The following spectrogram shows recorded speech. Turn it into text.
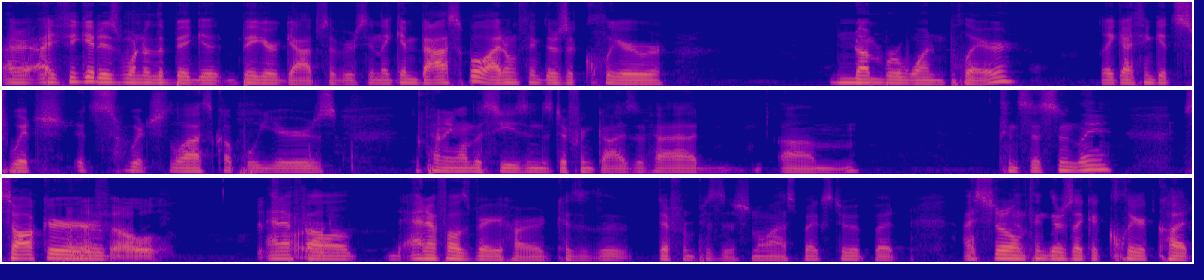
I, I think it is one of the big bigger gaps I've ever seen. Like in basketball, I don't think there's a clear number one player. Like I think it's switched. It's switched the last couple years, depending on the seasons. Different guys have had um, consistently. Soccer, NFL. it's hard. NFL, NFL is very hard because of the different positional aspects to it. But I still don't think there's like a clear cut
